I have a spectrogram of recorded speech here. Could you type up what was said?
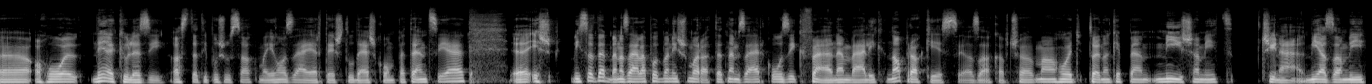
uh, ahol nélkülözi azt a típusú szakmai hozzáértés, tudás, kompetenciát, uh, és viszont ebben az állapotban is marad, tehát nem zárkózik fel, nem válik napra készé azzal kapcsolatban, hogy tulajdonképpen mi is, amit csinál, mi az, ami,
